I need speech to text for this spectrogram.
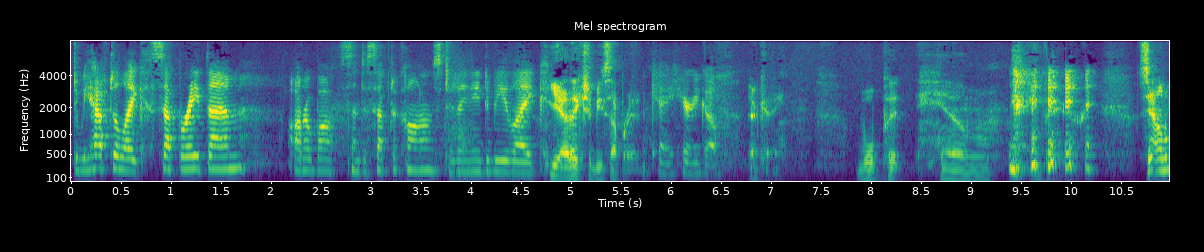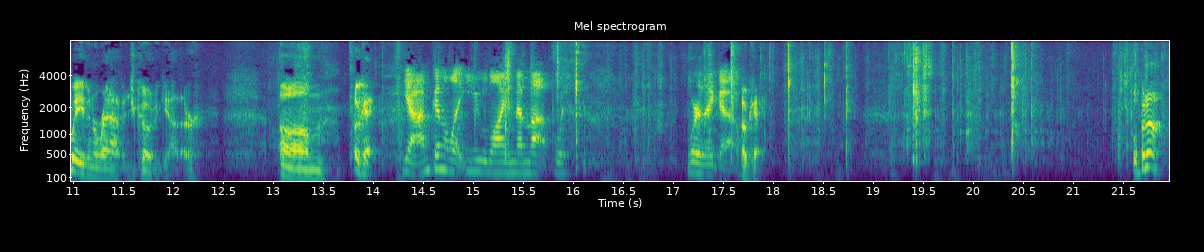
do we have to like separate them? Autobots and Decepticons? Do they need to be like. Yeah, they should be separated. Okay, here you go. Okay. We'll put him there. Soundwave and Ravage go together. Um, okay. Yeah, I'm gonna let you line them up with where they go. Okay. Open up.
